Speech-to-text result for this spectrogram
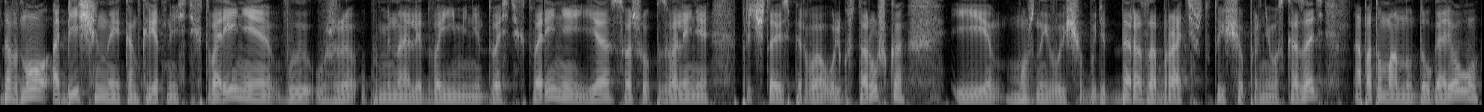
Давно обещанные конкретные стихотворения. Вы уже упоминали два имени, два стихотворения. Я, с вашего позволения, прочитаю сперва Ольгу Старушка, и можно его еще будет доразобрать, что-то еще про него сказать, а потом Анну Долгореву,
